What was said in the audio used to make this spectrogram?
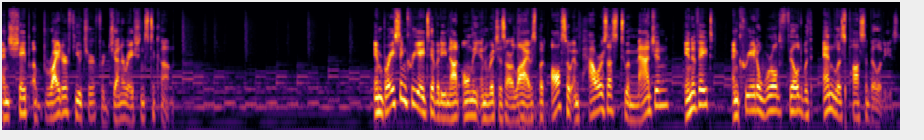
and shape a brighter future for generations to come. Embracing creativity not only enriches our lives, but also empowers us to imagine, innovate, and create a world filled with endless possibilities.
